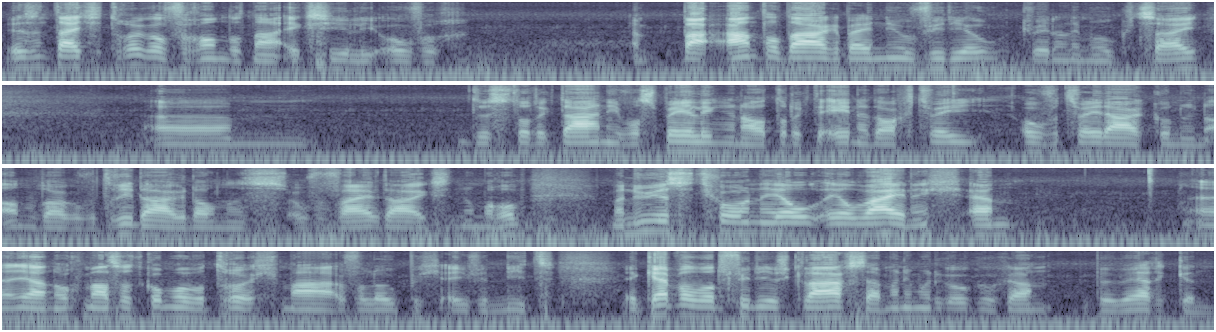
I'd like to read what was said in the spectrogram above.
Is een tijdje terug al veranderd naar ik zie jullie over een paar aantal dagen bij een nieuwe video. Ik weet nog niet meer hoe ik het zei. Um, dus tot ik daar in ieder geval spelingen had, dat ik de ene dag twee, over twee dagen kon doen, de andere dag over drie dagen, dan is over vijf dagen, ik noem maar op. Maar nu is het gewoon heel, heel weinig en uh, ja nogmaals dat komt wel wat terug, maar voorlopig even niet. Ik heb al wat video's klaarstaan, maar die moet ik ook wel gaan bewerken.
